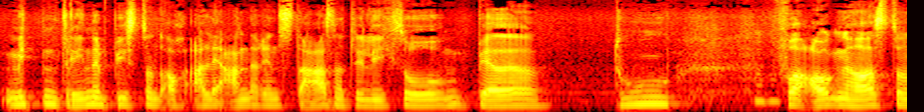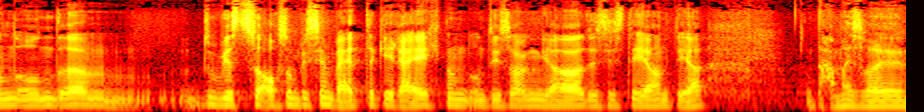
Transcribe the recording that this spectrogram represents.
mittendrin bist und auch alle anderen Stars natürlich so per Du vor Augen hast und, und ähm, du wirst so auch so ein bisschen weitergereicht und, und die sagen, ja, das ist der und der. damals war ich,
